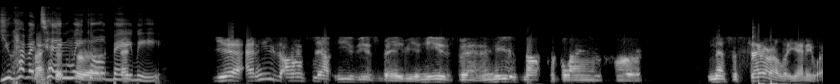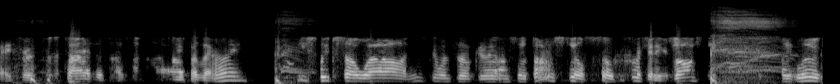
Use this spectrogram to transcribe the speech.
you have a ten-week-old baby. Yeah, and he's honestly our easiest baby, he has been. He is not to blame for necessarily, anyway, for, for the tiredness. I was like, honey, he sleeps so well and he's doing so good. I said, but I'm still so freaking exhausted. like, Luke,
